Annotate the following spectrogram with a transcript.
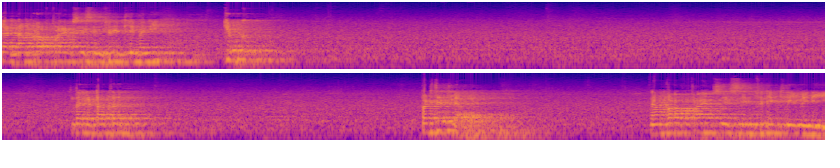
that number of primes is infinitely many? Quick. The number of primes is infinitely many.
